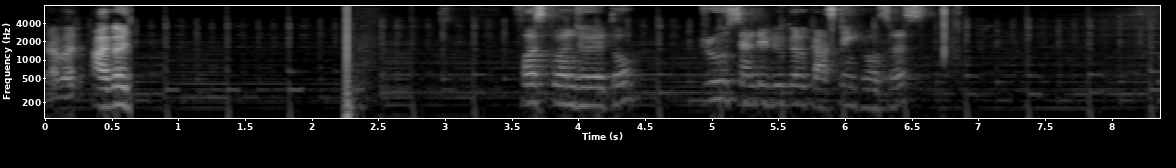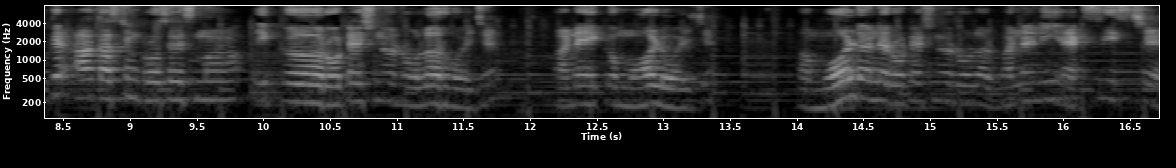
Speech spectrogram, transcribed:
બરાબર? આગળ ફર્સ્ટ વન જોઈએ તો true centrifugal casting process okay, આ કાસ્ટિંગ પ્રોસેસમાં એક રોટેશનલ રોલર હોય છે અને એક મોલ્ડ હોય છે. મોલ્ડ અને રોટેશનલ રોલર બંનેની એક્સિસ છે,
